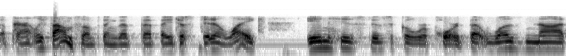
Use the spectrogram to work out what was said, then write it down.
apparently found something that that they just didn't like in his physical report that was not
